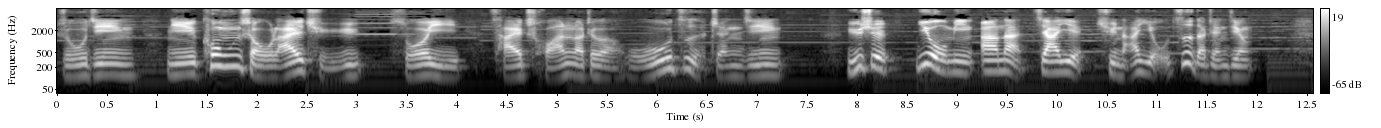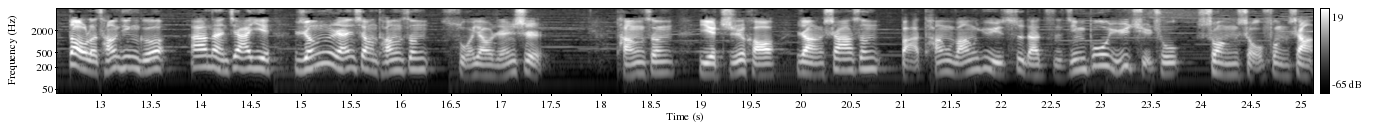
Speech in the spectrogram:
如今你空手来取，所以才传了这无字真经。于是。又命阿难迦叶去拿有字的真经。到了藏经阁，阿难迦叶仍然向唐僧索要人事，唐僧也只好让沙僧把唐王御赐的紫金钵盂取出，双手奉上。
